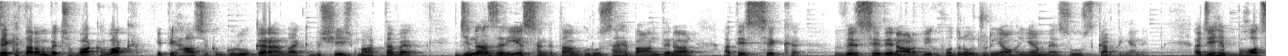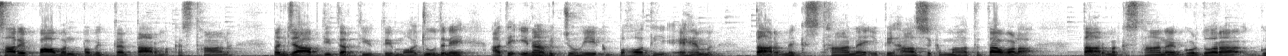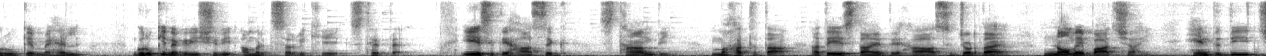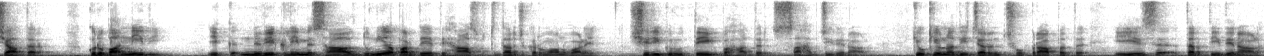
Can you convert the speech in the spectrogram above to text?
ਸਿੱਖ ਧਰਮ ਵਿੱਚ ਵੱਖ-ਵੱਖ ਇਤਿਹਾਸਕ ਗੁਰੂ ਘਰਾਂ ਦਾ ਇੱਕ ਵਿਸ਼ੇਸ਼ ਮਹੱਤਵ ਹੈ, ਜਿਨ੍ਹਾਂ ਜ਼ਰੀਏ ਸੰਗਤਾਂ ਗੁਰੂ ਸਾਹਿਬਾਨ ਦੇ ਨਾਲ ਅਤੇ ਸਿੱਖ ਵਿਰਸੇ ਦੇ ਨਾਲ ਵੀ ਖੁਦ ਨੂੰ ਜੁੜੀਆਂ ਹੋਈਆਂ ਮਹਿਸੂਸ ਕਰਦੀਆਂ ਨੇ। ਅਜਿਹੇ ਬਹੁਤ ਸਾਰੇ ਪਾਵਨ ਪਵਿੱਤਰ ਧਾਰਮਿਕ ਸਥਾਨ ਪੰਜਾਬ ਦੀ ਧਰਤੀ ਉੱਤੇ ਮੌਜੂਦ ਨੇ ਅਤੇ ਇਹਨਾਂ ਵਿੱਚੋਂ ਹੀ ਇੱਕ ਬਹੁਤ ਹੀ ਅਹਿਮ ਧਾਰਮਿਕ ਸਥਾਨ ਹੈ, ਇਤਿਹਾਸਕ ਮਹੱਤਤਾ ਵਾਲਾ ਧਾਰਮਿਕ ਸਥਾਨ ਹੈ, ਗੁਰਦੁਆਰਾ ਗੁਰੂ ਕੇ ਮਹਿਲ, ਗੁਰੂ ਕੀ ਨਗਰੀ ਸ੍ਰੀ ਅੰਮ੍ਰਿਤਸਰ ਵਿਖੇ ਸਥਿਤ ਹੈ। ਇਸ ਇਤਿਹਾਸਿਕ ਸਥਾਨ ਦੀ ਮਹੱਤਤਾ ਅਤੇ ਇਸ ਦਾ ਇਤਿਹਾਸ ਜੁੜਦਾ ਹੈ। ਨੌਵੇਂ ਪਾਤਸ਼ਾਹੀ ਹਿੰਦ ਦੀ ਚਾਦਰ ਕੁਰਬਾਨੀ ਦੀ ਇੱਕ ਨਿਵੇਕਲੀ ਮਿਸਾਲ ਦੁਨੀਆ ਭਰ ਦੇ ਇਤਿਹਾਸ ਵਿੱਚ ਦਰਜ ਕਰਵਾਉਣ ਵਾਲੇ ਸ੍ਰੀ ਗੁਰੂ ਤੇਗ ਬਹਾਦਰ ਸਾਹਿਬ ਜੀ ਦੇ ਨਾਲ, ਕਿਉਂਕਿ ਉਹਨਾਂ ਦੀ ਚਰਨ ਛੋਹ ਪ੍ਰਾਪਤ ਇਸ ਧਰਤੀ ਦੇ ਨਾਲ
